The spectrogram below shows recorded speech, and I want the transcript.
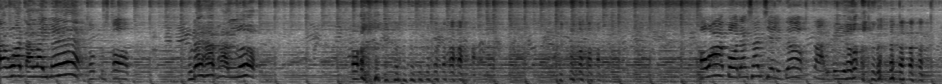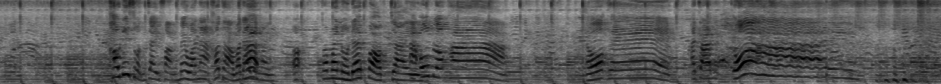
รางวัลอะไรแม่ผมชอบหนูได้ห้าพันลูกเอ่อเพราะว่าโปรดักชั่นเชียร์ลีดเดอร์จ่ายไปเยอะ เขาที่สนใจฟังแม่วะน่ะเขาถามว่าได้ยังไงเอ่อทำไมหนูได้ปลอบใจอะอุ้มลงค่ะ โอเค อาจารย์ โอ้ยและอา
